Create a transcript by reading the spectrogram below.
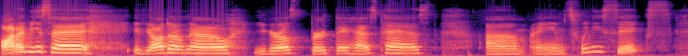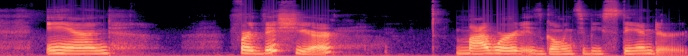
all that being said, if y'all don't know, your girl's birthday has passed. Um, I am 26 and for this year, my word is going to be standard.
